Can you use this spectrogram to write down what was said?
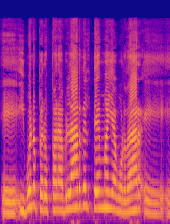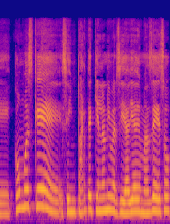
Eh, y bueno, pero para hablar del tema y abordar cómo es que se imparte aquí en la universidad y además de eso,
